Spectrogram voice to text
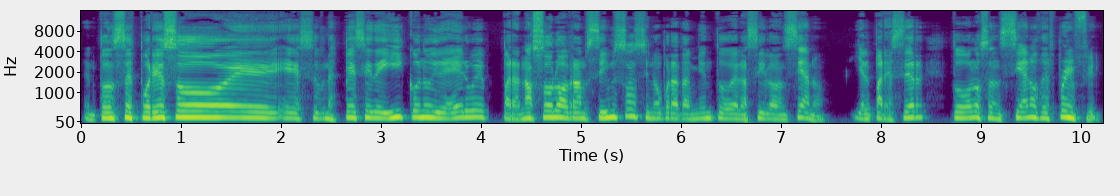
Entonces, por eso eh, es una especie de ícono y de héroe para no solo Abraham Simpson, sino para también todo el asilo anciano. Y al parecer, todos los ancianos de Springfield.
